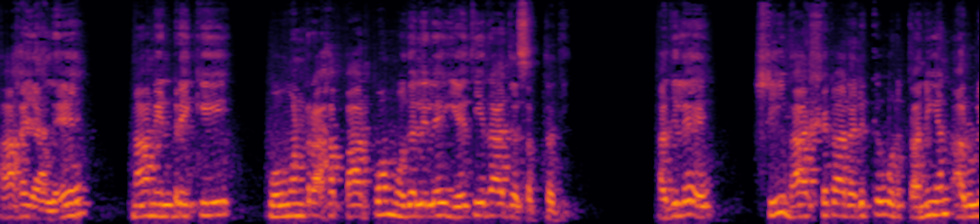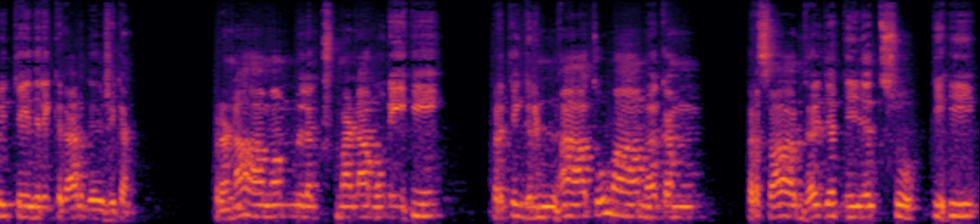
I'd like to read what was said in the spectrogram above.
ஆகையாலே நாம் இன்றைக்கு ஒவ்வொன்றாக பார்ப்போம். முதலிலே எதிராஜ சப்ததி. அதிலே ஸ்ரீ பாஷ்யக்காரருக்கு ஒரு தனியன் அருளி செய்திருக்கிறார் தேசிகன். பிரணாமம் லக்ஷ்மண முனிஹி பிரதிகிருண்ணாது மாமகம் பிரசாதயதி யத் சூக்திஹி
